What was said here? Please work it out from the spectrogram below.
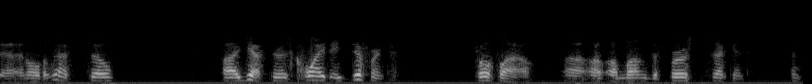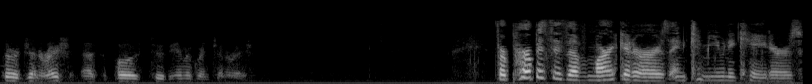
uh, and all the rest. So, uh, yes, there is quite a different profile uh, among the first, second, and third generation as opposed to the immigrant generation. For purposes of marketers and communicators,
